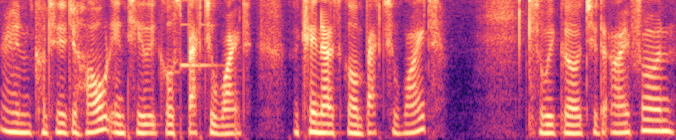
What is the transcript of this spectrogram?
And continue to hold until it goes back to white. Okay, now it's going back to white. So we go to the iPhone.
